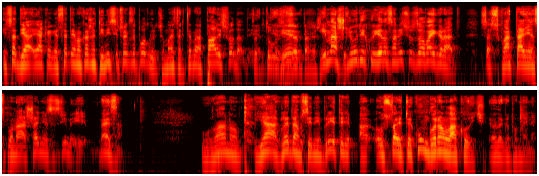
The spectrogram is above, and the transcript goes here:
I sad ja, ja kad ga setim, ja kažem, ti nisi čovjek za Podgoricu, majstor, treba da pališ odavde. To je tu zeta nešto. imaš ljudi koji jednostavno nisu za ovaj grad. Sa shvatanjem, s ponašanjem, sa svime, ne znam. Uglavnom, ja gledam s jednim prijateljem, a u stvari to je kum Goran Laković, evo da ga pomene.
